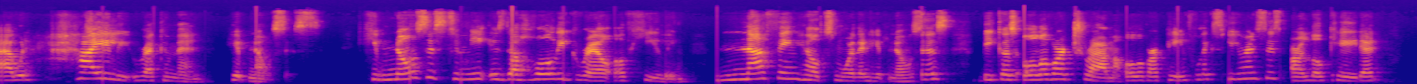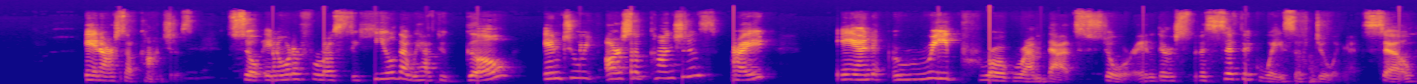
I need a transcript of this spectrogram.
I would highly recommend hypnosis. Hypnosis to me is the holy grail of healing. Nothing helps more than hypnosis because all of our trauma, all of our painful experiences are located in our subconscious. So, in order for us to heal that, we have to go into our subconscious, right? And reprogram that story. And there's specific ways of doing it. So,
